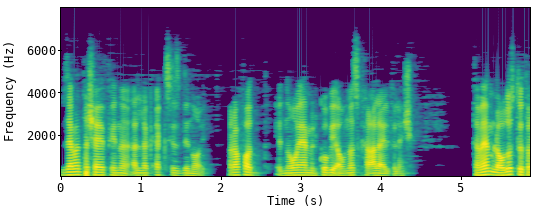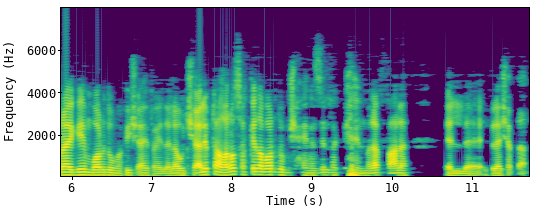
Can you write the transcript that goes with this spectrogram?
زي ما انت شايف هنا قال لك access denied رفض إن هو يعمل copy أو نسخ على الفلاشه تمام؟ لو دوست try again برده مفيش أي فايدة. لو اتشقلبت على راسك كده برده مش هينزل لك الملف على ال- الفلاشه بتاعتك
